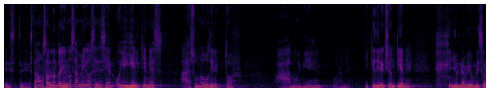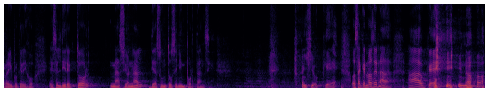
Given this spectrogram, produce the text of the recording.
este, estábamos hablando, hay unos amigos se decían, oye, ¿y él quién es? Ah, es un nuevo director. Ah, muy bien, órale. ¿Y qué dirección tiene? Y un amigo me hizo reír porque dijo, es el director nacional de asuntos sin importancia. Y yo, ¿qué? O sea que no hace nada. Ah, ok, no.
